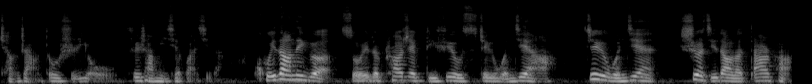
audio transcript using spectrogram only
成长都是有非常密切关系的。回到那个所谓的 Project Diffuse 这个文件啊，这个文件涉及到了 DARPA，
